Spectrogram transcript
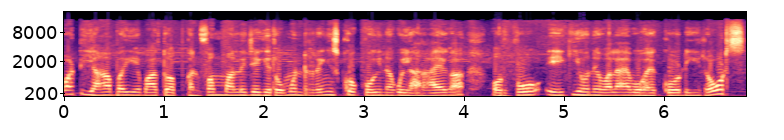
बट यहाँ पर ये बात तो आप कंफर्म मान लीजिए कि रोमन रिंग्स को कोई ना कोई हराएगा और वो एक ही होने वाला है, वो है कोडी रोड्स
